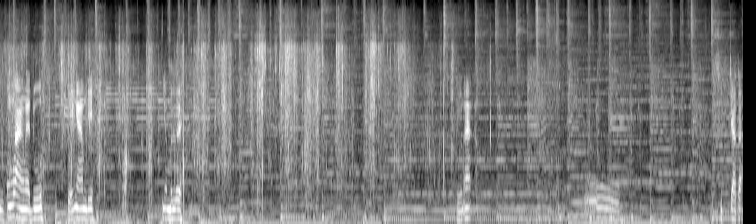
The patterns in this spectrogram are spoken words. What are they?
อยู่ข้างล่างเนี่ยดูสวยงามดีเยี่ยมไปเลย ดูนะโอ้สุดจัดอะ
